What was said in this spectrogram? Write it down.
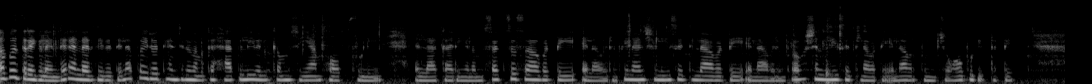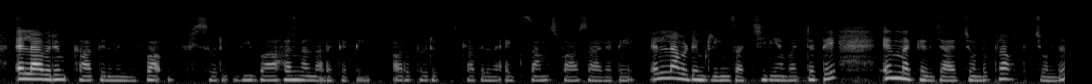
അപ്പോൾ ഇത്രയൊക്കെയുള്ള എന്റെ രണ്ടായിരത്തി ഇരുപത്തിൽ അപ്പോൾ ഇരുപത്തി അഞ്ചിന് നമുക്ക് ഹാപ്പിലി വെൽക്കം ചെയ്യാം ഹോപ്പ്ഫുള്ളി എല്ലാ കാര്യങ്ങളും സക്സസ് ആവട്ടെ എല്ലാവരും ഫിനാൻഷ്യലി സെറ്റിൽ ആവട്ടെ എല്ലാവരും പ്രൊഫഷണലി സെറ്റിൽ ആവട്ടെ എല്ലാവർക്കും ജോബ് കിട്ടട്ടെ എല്ലാവരും കാത്തിരുന്ന് വിവാ സോറി വിവാഹങ്ങൾ നടക്കട്ടെ ഓരോരുത്തരും കാത്തിരുന്ന എക്സാംസ് പാസ്സാകട്ടെ എല്ലാവരുടെയും ഡ്രീംസ് അച്ചീവ് ചെയ്യാൻ പറ്റട്ടെ എന്നൊക്കെ വിചാരിച്ചുകൊണ്ട് പ്രാർത്ഥിച്ചുകൊണ്ട്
